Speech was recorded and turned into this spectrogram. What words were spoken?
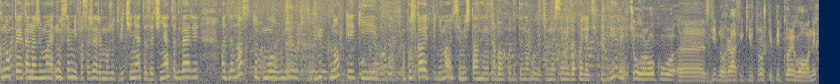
кнопка, яка нажимає, ну самі пасажири можуть відчиняти, зачиняти двері. А для нас тут є дві кнопки, які опускають, піднімають самі штанги. Не треба виходити на вулицю, вони самі заходять під ліри. Цього року, е, згідно графіків, трошки підкоригованих.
